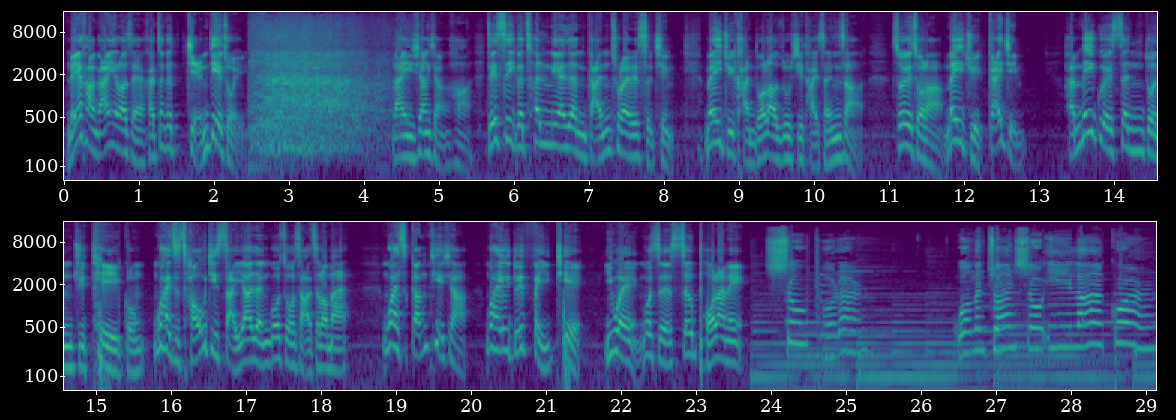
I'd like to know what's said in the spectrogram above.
那下安逸了噻，还整个间谍罪。难以想象哈，这是一个成年人干出来的事情。美剧看多了，入戏太深噻。所以说啦，美剧改进。还美国神盾局特工，我还是超级赛亚人，我说啥子了吗？我还是钢铁侠，我还有一堆废铁。因为我是收破烂的。收破烂，我们转手易拉罐儿。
